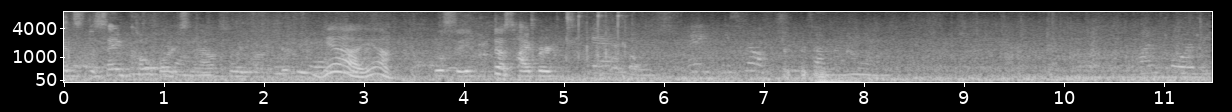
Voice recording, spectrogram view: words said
it's the same cohorts now, so you know it could be. Yeah, yeah. We'll see. Just hyper. Yeah. Hey, he smells cheese on my hands. One forty.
